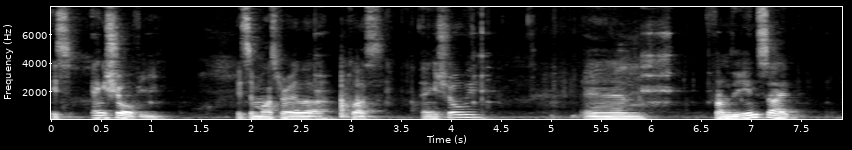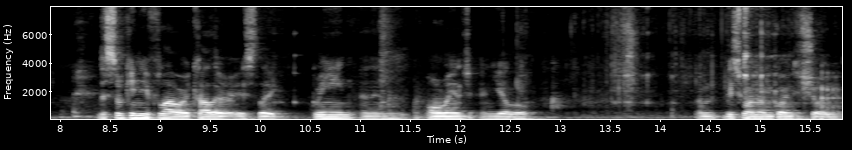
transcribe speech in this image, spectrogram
is anchovy. It's a mozzarella plus anchovy and from the inside the zucchini flower color is like green and orange and yellow. Um, this one I'm going to show you.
